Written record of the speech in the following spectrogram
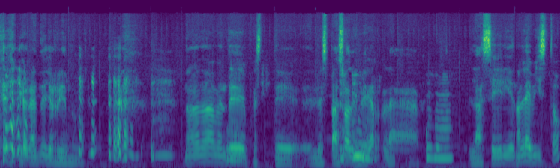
llorando y yo riéndome. No, nuevamente, pues te, les paso a deber la, la serie. No la he visto,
